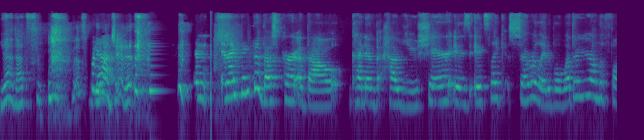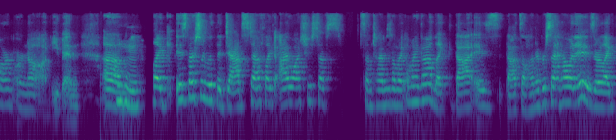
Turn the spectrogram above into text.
yeah that's that's pretty yeah. much it and and i think the best part about kind of how you share is it's like so relatable whether you're on the farm or not even um mm-hmm. like especially with the dad stuff like i watch your stuff sometimes and i'm like oh my god like that is that's 100% how it is or like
